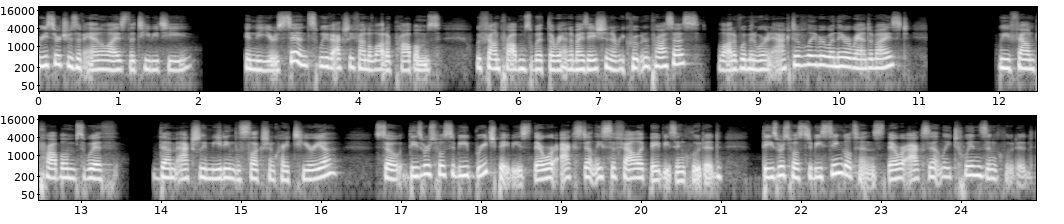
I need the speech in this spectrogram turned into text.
researchers have analyzed the TBT in the years since, we've actually found a lot of problems. We found problems with the randomization and recruitment process. A lot of women were in active labor when they were randomized. We found problems with them actually meeting the selection criteria. So these were supposed to be breech babies. There were accidentally cephalic babies included. These were supposed to be singletons. There were accidentally twins included.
